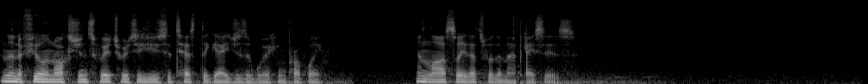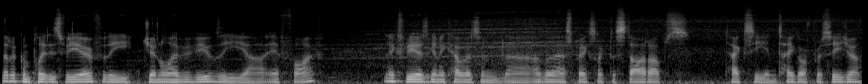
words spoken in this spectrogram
and then a fuel and oxygen switch which is used to test the gauges are working properly. And lastly, that's where the map case is. That'll complete this video for the general overview of the uh, F5. The next video is going to cover some uh, other aspects like the startups, taxi and takeoff procedure,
